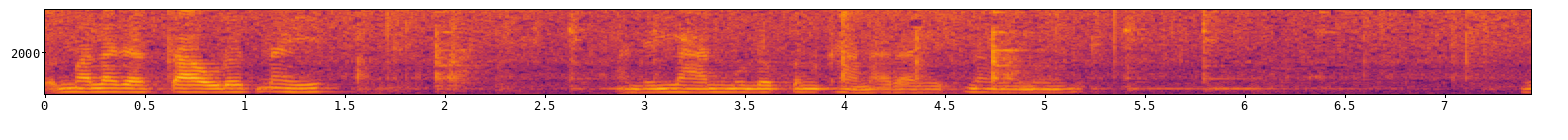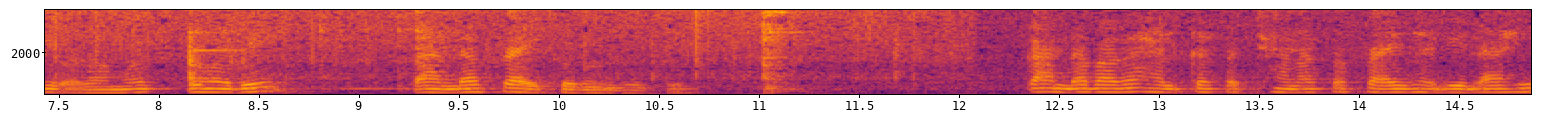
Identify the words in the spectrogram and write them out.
पण मला जास्त आवडत नाही. आणि लहान मुलं पण खाणार आहेत ना म्हणून. हे बघा मस्तमध्ये कांदा फ्राय करून घेते. कांदा बघा हलकासा छान असा फ्राय झालेला आहे.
